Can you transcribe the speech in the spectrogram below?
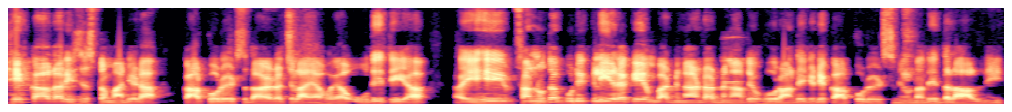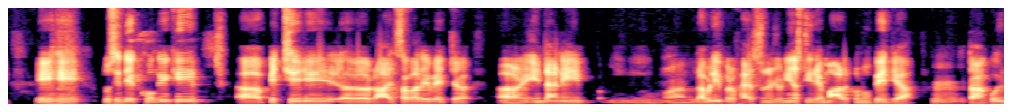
ਠੇਕਾਦਾਰੀ ਸਿਸਟਮ ਆ ਜਿਹੜਾ ਕਾਰਪੋਰੇਟਸ ਦਾ ਜਿਹੜਾ ਚਲਾਇਆ ਹੋਇਆ ਉਹਦੇ ਤੇ ਆ। ਇਹ ਸਾਨੂੰ ਤਾਂ ਪੂਰੀ ਕਲੀਅਰ ਹੈ ਕਿ ਅੰਬਾਨੀਆਂ ਅਡਾਨੀਆਂ ਤੇ ਹੋਰਾਂ ਦੇ ਜਿਹੜੇ ਕਾਰਪੋਰੇਟਸ ਨੇ ਉਹਨਾਂ ਦੇ ਦਲਾਲ ਨੇ। ਇਹ ਤੁਸੀਂ ਦੇਖੋਗੇ ਕਿ ਪਿੱਛੇ ਜੇ ਰਾਜ ਸਭਾ ਦੇ ਵਿੱਚ ਇਹਨਾਂ ਨੇ ਲਵਲੀ ਪ੍ਰੋਫੈਸਰ ਯੂਨੀਵਰਸਿਟੀ ਦੇ ਮਾਲਕ ਨੂੰ ਭੇਜਿਆ। ਤਾਂ ਕੋਈ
